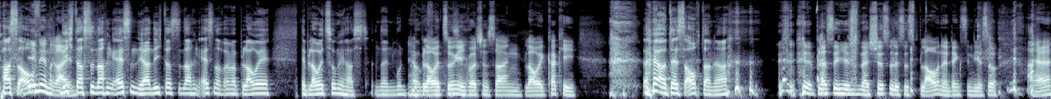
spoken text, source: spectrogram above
pass auf, nicht, dass du nach dem Essen, ja, nicht, dass du nach dem Essen auf einmal blaue, eine blaue Zunge hast in deinen Mund. Ja, blau blaue Zunge, ich ja. wollte schon sagen, blaue Kacki. Ja, und das auch dann, ja. Plötzlich in der Schüssel ist es blau und dann denkst du dir so, hä,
